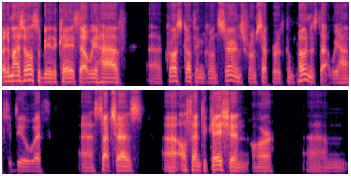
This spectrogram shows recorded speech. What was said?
but it might also be the case that we have uh, cross-cutting concerns from separate components that we have to deal with, uh, such as uh, authentication or um,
